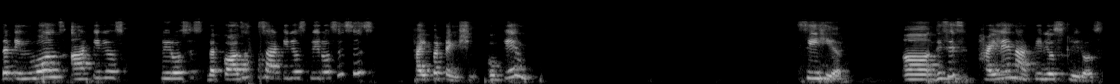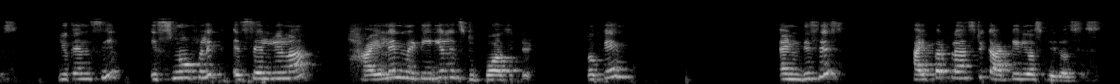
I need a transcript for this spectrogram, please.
that involves arteriosclerosis, that causes arteriosclerosis is hypertension. Okay. See here. Uh, this is hyaline arteriosclerosis. You can see eosinophilic acellular hyaline material is deposited. Okay. And this is hyperplastic arteriosclerosis.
